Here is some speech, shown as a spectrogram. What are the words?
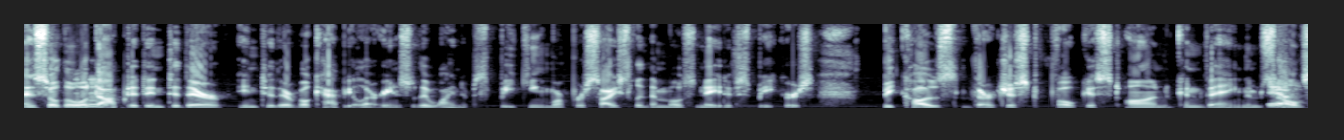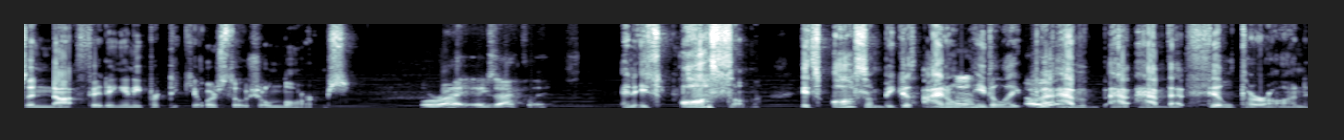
And so they'll Mhm. adopt it into their into their vocabulary. And so they wind up speaking more precisely than most native speakers because they're just focused on conveying themselves and not fitting any particular social norms well, right, exactly. and it's awesome. It's awesome because I don't need to like Oh, yeah. have, have have that filter on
